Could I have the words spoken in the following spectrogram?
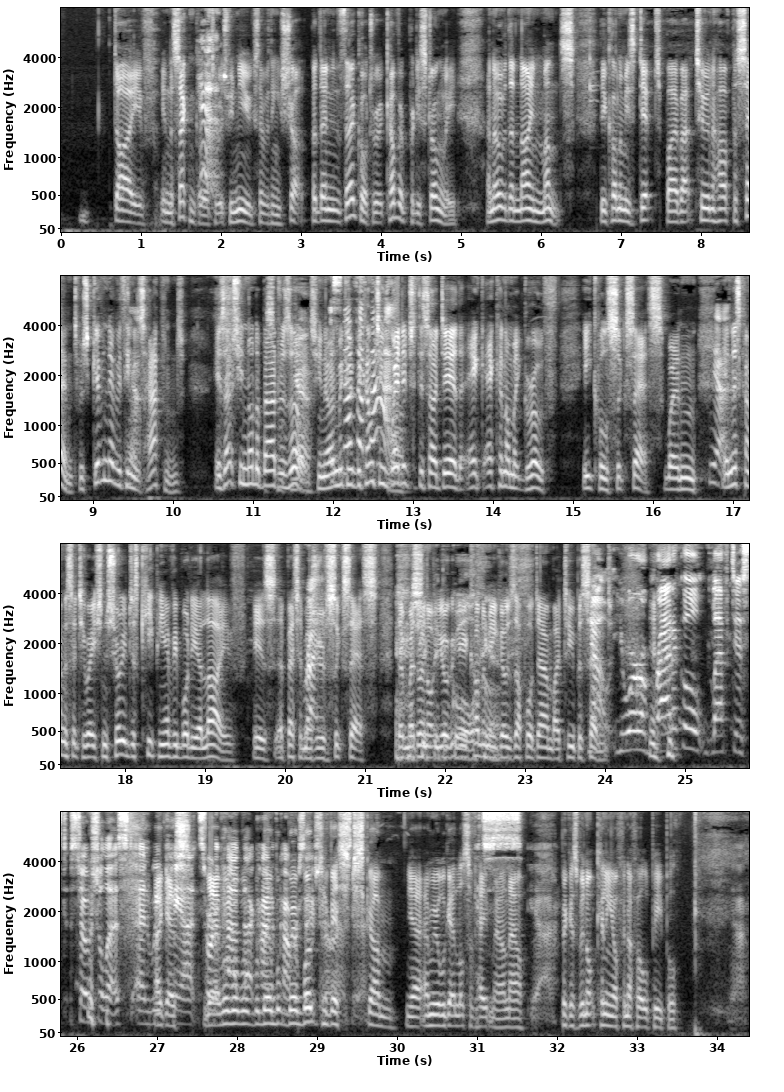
dive in the second quarter, Yeah. which we knew because everything's shut. But then in the third quarter, it recovered pretty strongly, and over the nine months, the economy's dipped by about two and a half percent, which, given everything that's happened, is actually not a bad result. yeah. You know, and we not can that become too wedded to this idea that ec- economic growth equals success. When Yeah. in this kind of situation, surely just keeping everybody alive is a better measure Right. of success than whether or not your goal, economy yeah. goes up or down by two No, percent. you are a radical leftist socialist, and we I guess. can't sort of we're, have we're, that we're, kind of we're, we're woke-tivist here. scum. Yeah, and we will get lots of hate mail now. Yeah. Because we're not killing off enough old people. Yeah.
